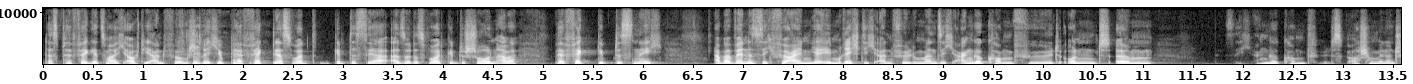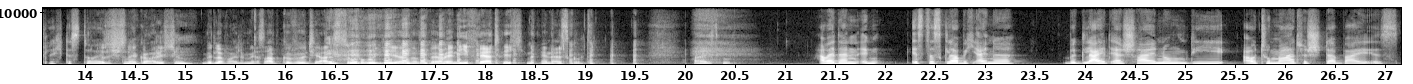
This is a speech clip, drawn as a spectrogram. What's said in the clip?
das perfekt, jetzt mache ich auch die Anführungsstriche, perfekt, das Wort gibt es ja, also das Wort gibt es schon, aber perfekt gibt es nicht. Aber wenn es sich für einen ja eben richtig anfühlt und man sich angekommen fühlt und ähm, sich angekommen fühlt, das war auch schon wieder ein schlechtes Deutsch. Das ist ne? egal, ich habe mittlerweile mir das abgewöhnt, hier alles zu korrigieren, sonst wären wir nie fertig. Nein, alles gut. Alles gut. Aber dann äh, ist das, glaube ich, eine Begleiterscheinung, die automatisch dabei ist.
